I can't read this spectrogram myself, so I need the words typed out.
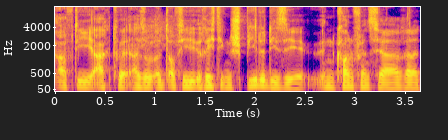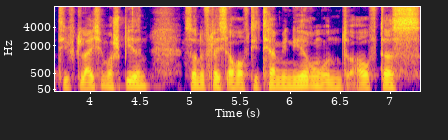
auf die aktuell, also auf die richtigen Spiele, die sie in Conference ja relativ gleich immer spielen, sondern vielleicht auch auf die Terminierung und auf das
